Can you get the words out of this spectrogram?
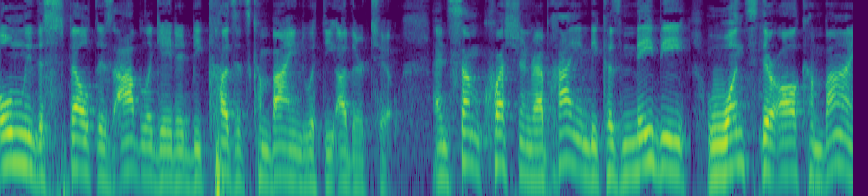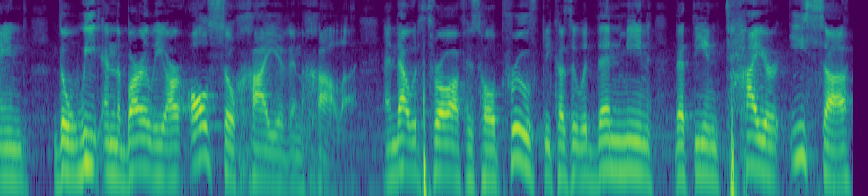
only the spelt is obligated because it's combined with the other two. And some question Rab Chaim because maybe once they're all combined, the wheat and the barley are also chayiv in challah. And that would throw off his whole proof because it would then mean that the entire Isa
